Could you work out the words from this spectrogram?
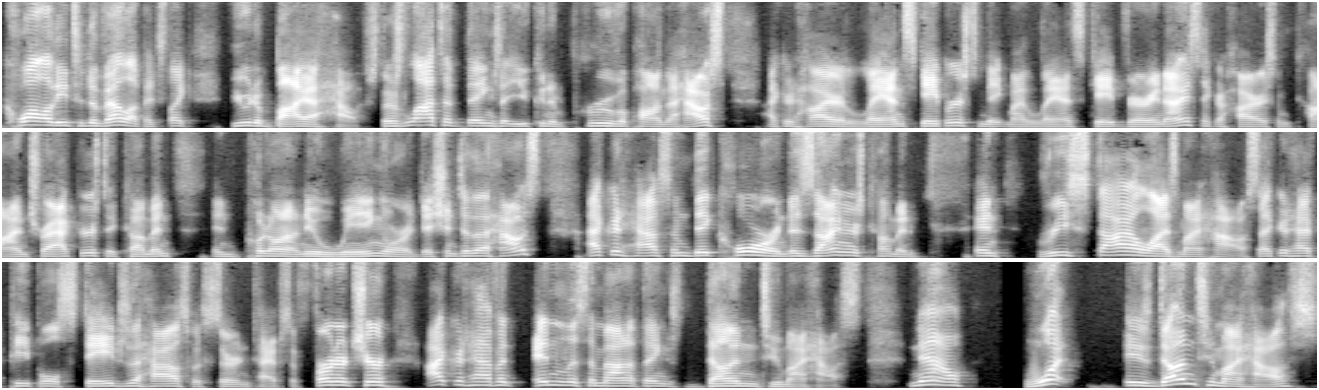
quality to develop. It's like if you were to buy a house, there's lots of things that you can improve upon the house. I could hire landscapers to make my landscape very nice. I could hire some contractors to come in and put on a new wing or addition to the house. I could have some decor and designers come in and restylize my house. I could have people stage the house with certain types of furniture. I could have an endless amount of things done to my house. Now, what is done to my house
